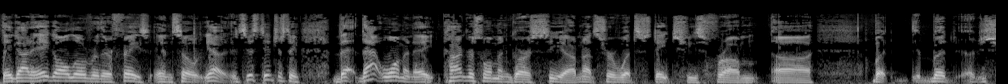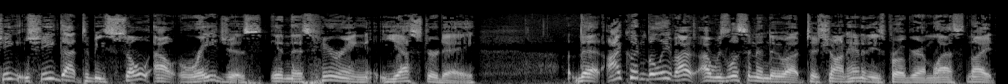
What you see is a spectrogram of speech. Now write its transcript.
They got egg all over their face, and so yeah, it's just interesting that that woman, a Congresswoman Garcia, I'm not sure what state she's from, uh, but but she she got to be so outrageous in this hearing yesterday that I couldn't believe. I, I was listening to uh, to Sean Hannity's program last night,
